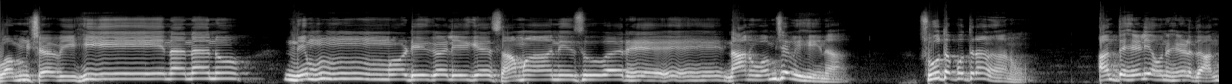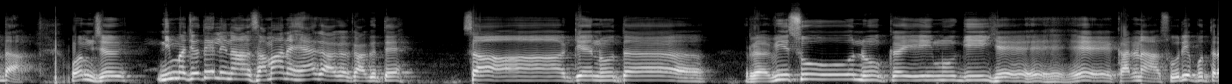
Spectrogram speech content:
ವಂಶವಿಹೀನನನು ನಿಮ್ಮೊಡಿಗಳಿಗೆ ಸಮಾನಿಸುವರೇ. ನಾನು ವಂಶವಿಹೀನ, ಸೂತಪುತ್ರ ನಾನು ಅಂತ ಹೇಳಿ ಅವನು ಹೇಳ್ದ ಅಂತ. ವಂಶ, ನಿಮ್ಮ ಜೊತೆಯಲ್ಲಿ ನಾನು ಸಮಾನ ಹೇಗೆ ಆಗಕ್ಕಾಗುತ್ತೆ? ಸಾಕೆನುತ ರವಿಸೂನು ಕೈ ಮುಗಿಯೇ. ಕಾರಣ ಸೂರ್ಯಪುತ್ರ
